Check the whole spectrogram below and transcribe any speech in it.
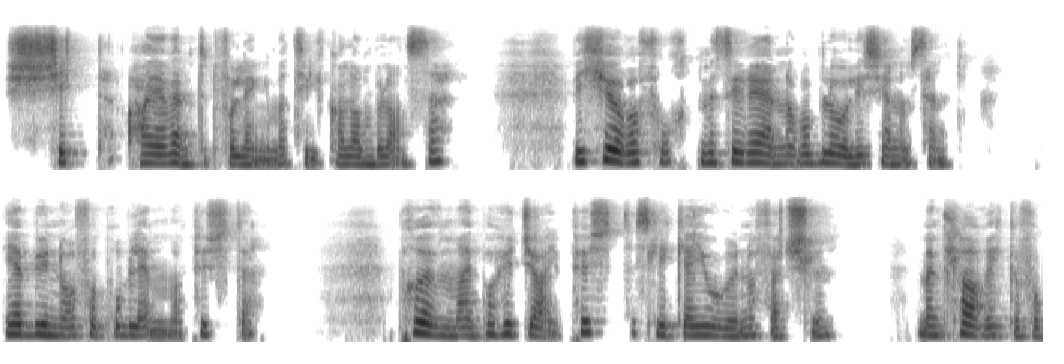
Shit, har jeg ventet for lenge med å tilkalle ambulanse? Vi kjører fort med sirener og blålys gjennom sentrum. Jeg begynner å få problemer med å puste. Prøver meg på hujai-pust, slik jeg gjorde under fødselen, men klarer ikke å få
